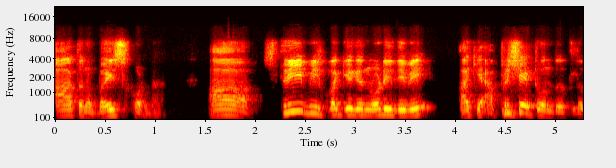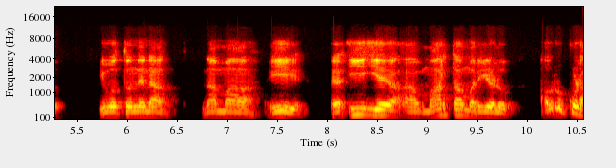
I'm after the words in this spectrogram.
ಆತನು ಬಯಸ್ಕೊಂಡ. ಆ ಸ್ತ್ರೀ ಬಗ್ಗೆ ನೋಡಿದೀವಿ ಆಕೆ ಅಪ್ರಿಶಿಯೇಟ್ ಹೊಂದಿದ್ಲು. ಇವತ್ತೊಂದಿನ ನಮ್ಮ ಈ ಈ ಮಾರ್ತಾ ಮರಿಯಳು ಅವರು ಕೂಡ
